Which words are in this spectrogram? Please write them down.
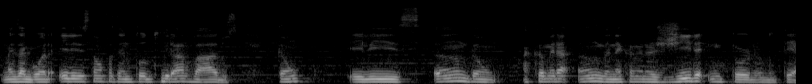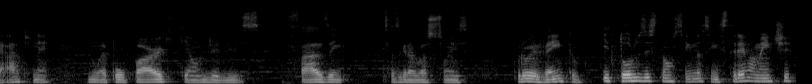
mas agora eles estão fazendo todos gravados. Então eles andam, a câmera anda, né? A câmera gira em torno do teatro, né? No Apple Park, que é onde eles fazem essas gravações pro evento, e todos estão sendo assim extremamente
